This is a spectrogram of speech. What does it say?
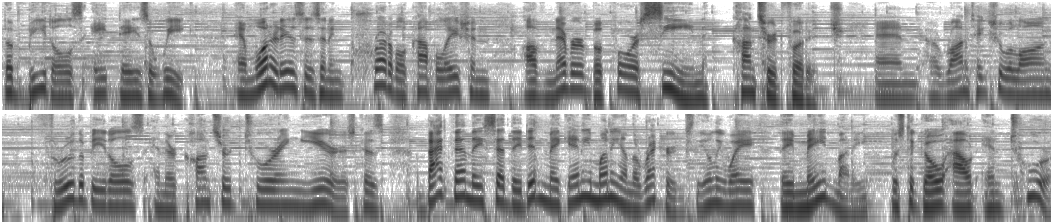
The Beatles Eight Days a Week. And what it is is an incredible compilation of never before seen concert footage. And uh, Ron takes you along through the Beatles and their concert touring years. Because back then they said they didn't make any money on the records. The only way they made money was to go out and tour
